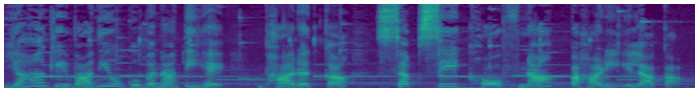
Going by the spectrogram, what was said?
यहाँ के वादियों को बनाती है, भारत का सबसे खौफनाक पहाड़ी इलाका।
